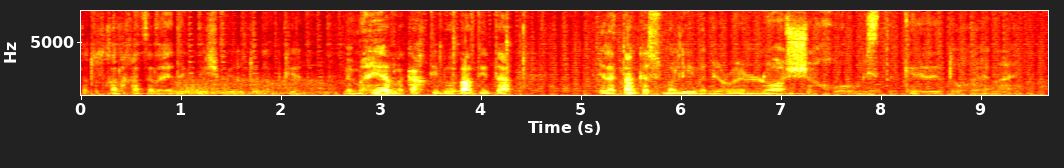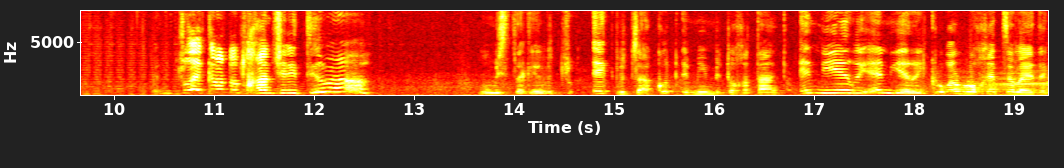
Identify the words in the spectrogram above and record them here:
והתותחן לחץ על ההדק והשמיד אותו גם כן. ומהר לקחתי והעברתי את ה... אל הטנק השמאלי ואני רואה לא השחור מסתכל לתוך העיניים. ואני צועק על התותחן שלי, תראה! והוא מסתכל וצועק בצעקות אימים בתוך הטנק, אין ירי, אין ירי, כלומר הוא לוחץ על ההדק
